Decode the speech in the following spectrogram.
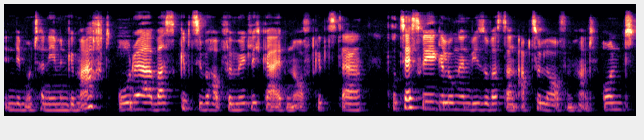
in dem Unternehmen gemacht oder was gibt es überhaupt für Möglichkeiten. Oft gibt es da Prozessregelungen, wie sowas dann abzulaufen hat. Und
